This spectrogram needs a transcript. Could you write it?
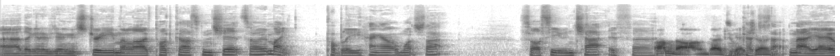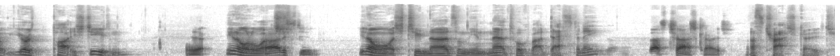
Uh, they're going to be doing a stream, a live podcast and shit. So I might probably hang out and watch that. So I'll see you in chat if uh, I'm not. I'm going to get drunk. No, yeah, you're- you're a party student. Yeah, You don't want to watch. You. Don't want to watch two nerds on the internet talk about Destiny. That's trash, coach. That's trash, coach.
